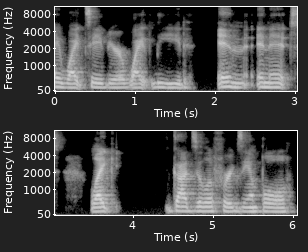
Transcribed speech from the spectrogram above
a white savior white lead in in it like Godzilla for example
